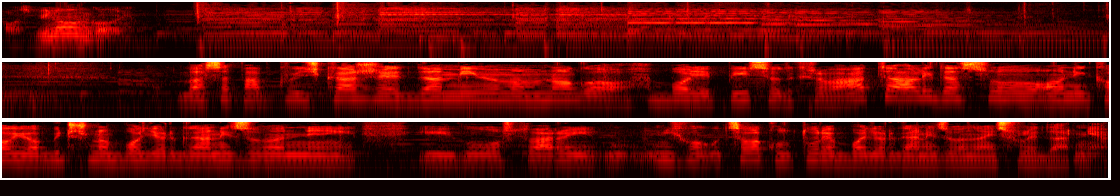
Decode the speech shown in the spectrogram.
Ozbiljno vam govorim. Vasa Papković kaže da mi imamo mnogo bolje pise od Hrvata, ali da su oni kao i obično bolje organizovani i u stvari njihova cela kultura je bolje organizovana i solidarnija.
